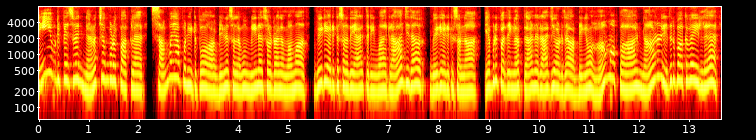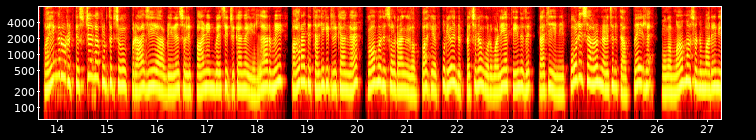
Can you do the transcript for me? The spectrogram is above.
நீ இப்படி பேசுவ நினைச்சும் கூட பாக்கல செம்மையா பண்ணிட்டு போ அப்படின்னு சொல்லவும் மீனா சொல்றாங்க மாமா வீடியோ எடுக்க சொன்னது யாரு தெரியுமா? ராஜி தான் வீடியோ எடுக்க சொன்னா. எப்படி பாத்தீங்களா? பிளான் ராஜியோடது அப்படிங்கவும் ஆமாப்பா நானும் எதிர்பார்க்கவே இல்ல. பயங்கர ஒரு டெஸ்ட் எல்லாம் கொடுத்துருச்சோ ராஜி அப்படின்னு சொல்லி பாண்டியன் பேசிட்டு இருக்காங்க. எல்லாருமே பாராட்டி தள்ளிக்கிட்டு இருக்காங்க. கோமதி சொல்றாங்க அப்பா எப்படியோ இந்த பிரச்சனை ஒரு வழியா தீர்ந்தது ராஜி நீ போலீஸ் ஆகணும்னு நினைச்சது தப்பே இல்லை. உங்க மாமா சொன்ன மாதிரி நீ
